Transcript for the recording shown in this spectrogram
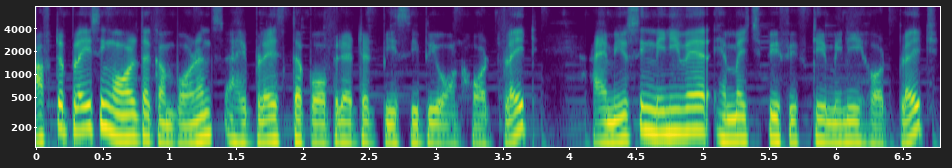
After placing all the components, I place the populated PCB on hot plate. I am using Miniware MHP50 mini hot plate.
